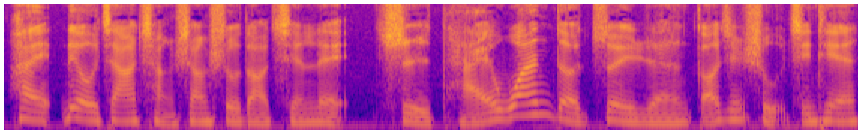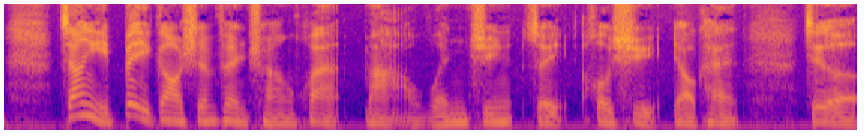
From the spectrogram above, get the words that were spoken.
害六家厂商受到牵累，是台湾的罪人。高检署今天将以被告身份传唤马文君，所以后续要看这个。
